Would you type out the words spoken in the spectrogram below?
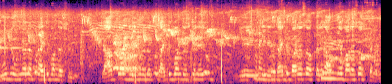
భూమి ఉన్న వాళ్ళకు రైతు బంధు వస్తుంది. జాబ్ కార్డు లేని వాళ్ళకు రైతు బంధు వస్తలేదు. రైతు భరోసా వస్తలేదు ఆత్మీయ భరోసా వస్తలేదు.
